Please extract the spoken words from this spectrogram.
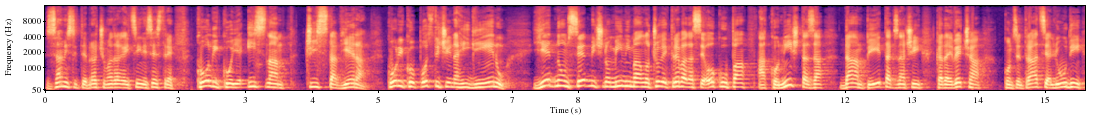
Zamislite, braćo, madraga i cijeni sestre, koliko je islam čista vjera, koliko postiče na higijenu, Jednom sedmično minimalno čovjek treba da se okupa, ako ništa za dan petak, znači kada je veća koncentracija ljudi,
